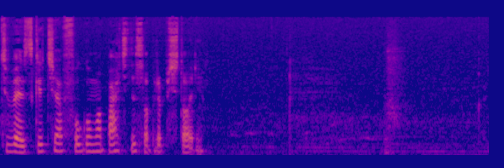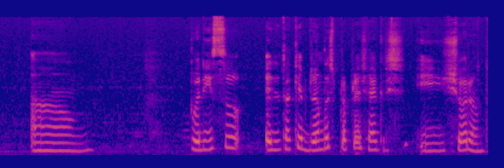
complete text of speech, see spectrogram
tivesse que te afogou uma parte da sua própria história. Um, por isso, ele tá quebrando as próprias regras e chorando.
